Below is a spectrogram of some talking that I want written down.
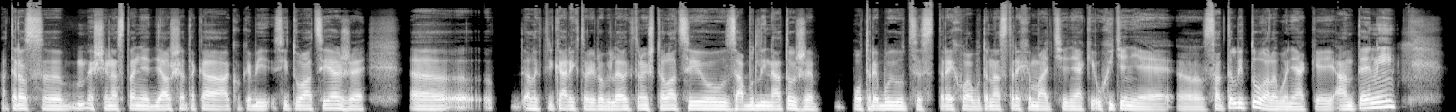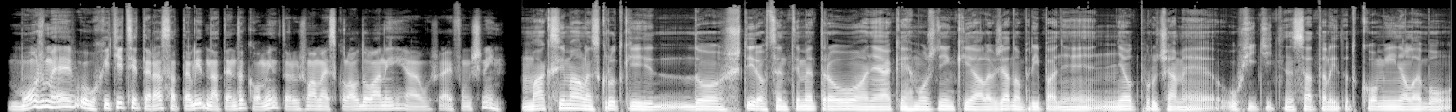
A teraz e, ešte nastane ďalšia taká ako keby situácia, že uh, elektrikári, ktorí robili elektroinštaláciu, zabudli na to, že potrebujú cez strechu alebo teda na streche mať nejaké uchytenie uh, satelitu alebo nejakej antény Môžeme uchytiť si teraz satelit na tento komín, ktorý už máme skolaudovaný a už aj funkčný? Maximálne skrutky do 4 cm a nejaké hmoždinky, ale v žiadnom prípade neodporúčame uchytiť ten satelit od komín, lebo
